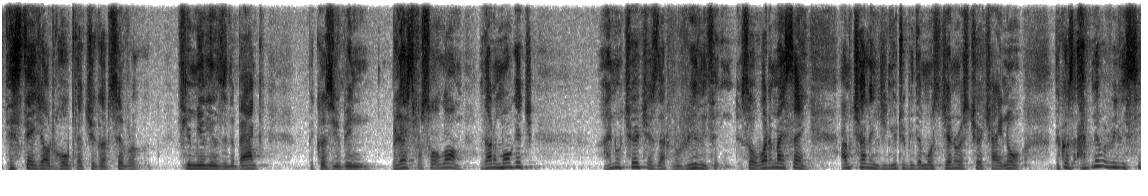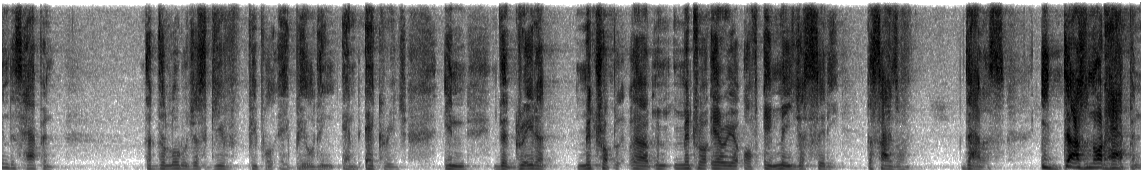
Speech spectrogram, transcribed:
At this stage, I would hope that you got several, few millions in the bank because you've been blessed for so long without a mortgage. I know churches that really think. So, what am I saying? I'm challenging you to be the most generous church I know because I've never really seen this happen. That the Lord will just give people a building and acreage in the greater metro, uh, metro area of a major city the size of Dallas. It does not happen.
